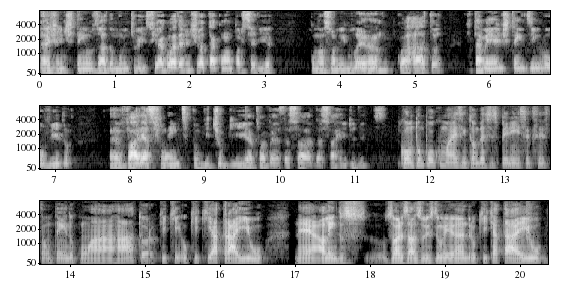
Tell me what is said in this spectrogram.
a gente tem usado muito isso. E agora a gente já está com uma parceria com o nosso amigo Leandro, com a Rator, que também a gente tem desenvolvido é, várias frentes para o B2B através dessa, dessa rede deles. Conta um pouco mais então dessa experiência que vocês estão tendo com a Rator. O que, que, o que, que atraiu né, além dos olhos azuis do Leandro, o que, que atraiu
